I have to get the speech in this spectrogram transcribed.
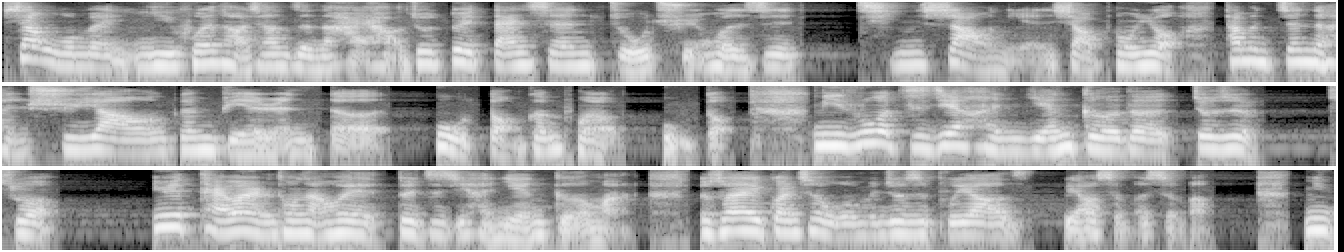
像我们已婚好像真的还好，就对单身族群或者是青少年小朋友，他们真的很需要跟别人的互动，跟朋友互动。你如果直接很严格的，就是说，因为台湾人通常会对自己很严格嘛，有时候爱贯彻我们就是不要不要什么什么，你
